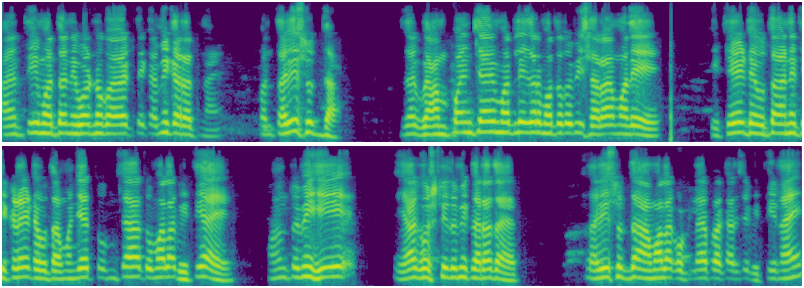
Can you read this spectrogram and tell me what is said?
आणि ती मतं निवडणूक आयोग ते कमी करत नाही. पण तरी सुद्धा जर ग्रामपंचायतमधली जर मतं तुम्ही शहरामध्ये इथे ठेवता आणि तिकडे ठेवता म्हणजे तुमच्या तुम्हाला भीती आहे म्हणून तुम्ही ही ह्या गोष्टी तुम्ही करत आहेत. तरी सुद्धा आम्हाला कुठल्याही प्रकारची भीती नाही.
